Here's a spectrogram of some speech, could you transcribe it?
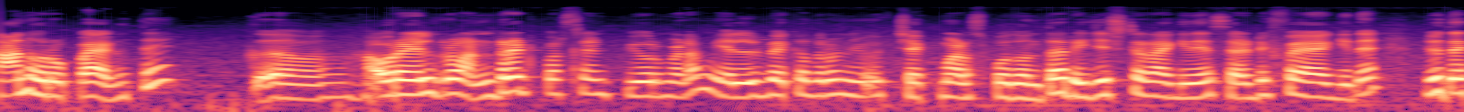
ನಾನ್ನೂರು ರೂಪಾಯಿ ಆಗುತ್ತೆ. ಅವ್ರು ಹೇಳಿದ್ರು ಹಂಡ್ರೆಡ್ ಪರ್ಸೆಂಟ್ ಪ್ಯೂರ್ ಮೇಡಮ್. ಎಲ್ಲಿ ಬೇಕಾದರೂ ನೀವು ಚೆಕ್ ಮಾಡಿಸ್ಬೋದು ಅಂತ ರಿಜಿಸ್ಟರ್ ಆಗಿದೆ, ಸರ್ಟಿಫೈ ಆಗಿದೆ. ಜೊತೆ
